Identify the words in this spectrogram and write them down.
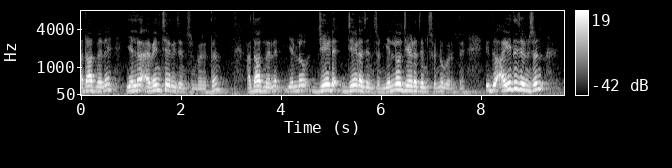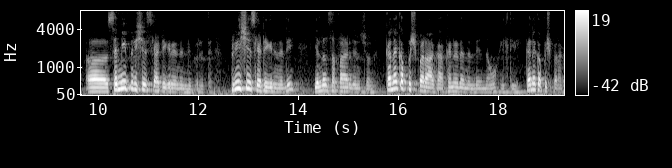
ಅದಾದಮೇಲೆ ಯೆಲ್ಲೋ ಅವೆಂಚರಿ ಜೆಮ್ಸ್ಟೋನ್ ಬರುತ್ತೆ. ಅದಾದಮೇಲೆ ಎಲ್ಲೋ ಜೇಡ ಜೇಡ ಜೆಮ್ಸ್ಟೋನ್ ಎಲ್ಲೋ ಜೇಡ ಜೆಮ್ಸನ್ನು ಬರುತ್ತೆ. ಇದು ಐದು ಜೆಮ್ಸನ್ ಸೆಮಿ ಪ್ರೀಷಿಯಸ್ ಕ್ಯಾಟಗರಿನಲ್ಲಿ ಬರುತ್ತೆ. ಪ್ರೀಷಿಯಸ್ ಕ್ಯಾಟಗರಿನಲ್ಲಿ ಎಲ್ಲೋ ಸಫಾಯರ್ ಜೆಮ್ಸ್ಟೋನ್ ಕನಕ ಪುಷ್ಪರಾಗ ಕನ್ನಡದಲ್ಲಿ ನಾವು ಹೇಳ್ತೀವಿ. ಕನಕ ಪುಷ್ಪರಾಗ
